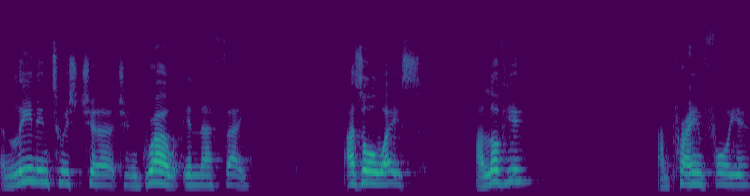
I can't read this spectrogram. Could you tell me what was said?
and lean into his church and grow in their faith. As always, I love you. I'm praying for you.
